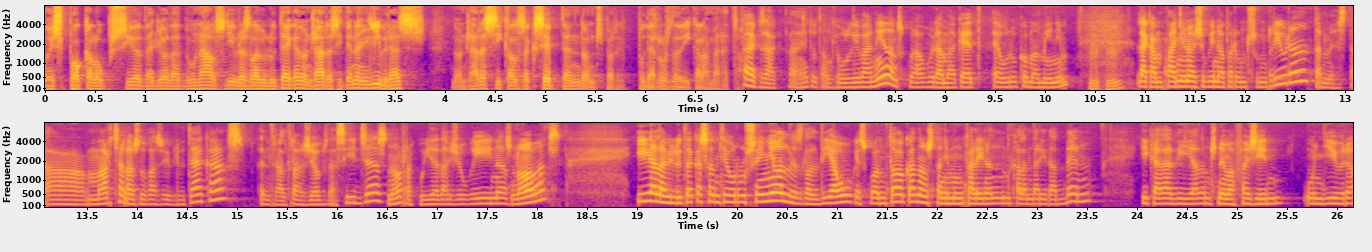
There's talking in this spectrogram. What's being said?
o és poca l'opció d'allò de donar els llibres a la biblioteca, doncs ara, si tenen llibres, doncs ara sí que els accepten doncs, per poder-los dedicar a la marató. Exacte, eh? tothom que vulgui venir doncs col·labora amb aquest euro com a mínim. Uh -huh. La campanya Una joguina per un somriure també està en marxa a les dues biblioteques, entre altres jocs de Sitges, no? recollida de joguines noves. I a la Biblioteca Santiago Rossinyol, des del dia 1, que és quan toca, doncs tenim un, cali un calendari d'advent i cada dia doncs, anem afegint un llibre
